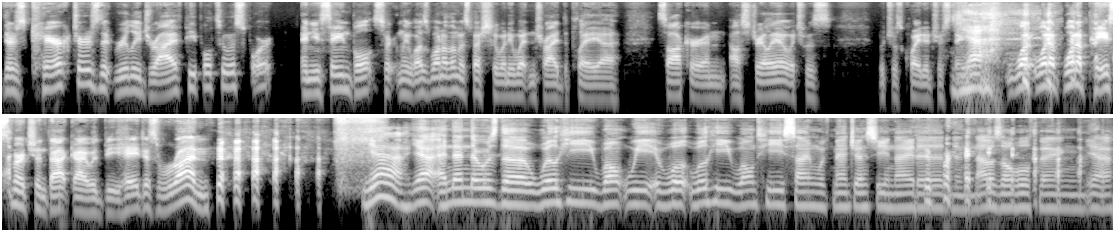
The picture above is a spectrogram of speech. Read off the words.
there's characters that really drive people to a sport and Usain Bolt certainly was one of them, especially when he went and tried to play uh, soccer in Australia, which was which was quite interesting. Yeah. what what a what a pace merchant that guy would be. Hey, just run. yeah, yeah. And then there was the will he, won't we, will will he, won't he sign with Manchester United? right. And that was the whole thing. Yeah.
